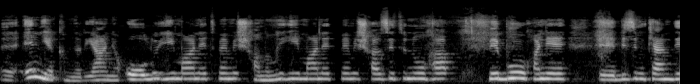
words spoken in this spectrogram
E, en yakınları yani oğlu iman etmemiş, hanımı iman etmemiş Hazreti Nuh'a ve bu hani e, bizim kendi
